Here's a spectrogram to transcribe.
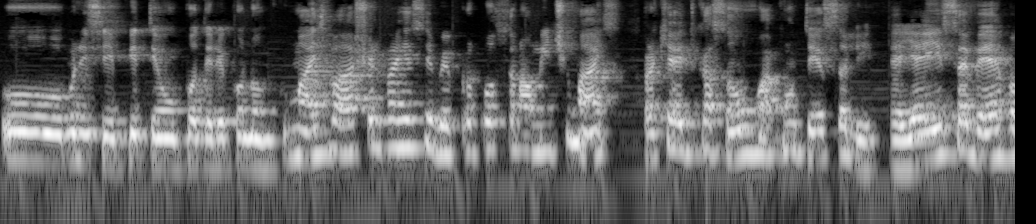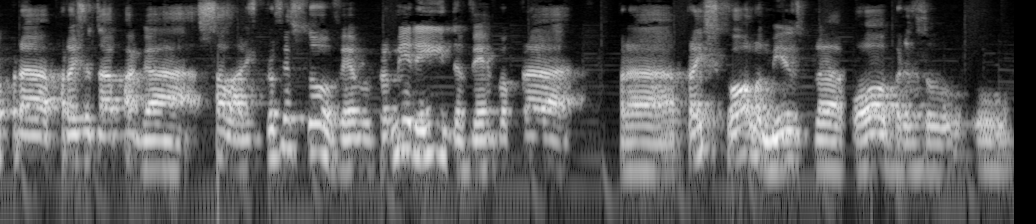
O município que tem um poder econômico mais baixo, ele vai receber proporcionalmente mais para que a educação aconteça ali. E aí isso é verba para ajudar a pagar salário de professor, verba para merenda, verba para a escola mesmo, para obras ou, ou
